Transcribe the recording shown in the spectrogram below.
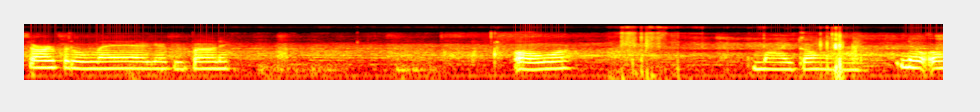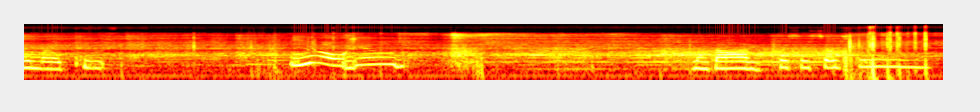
Sorry for the lag, everybody. Oh my god. No, oh my Pete. No, dude. Oh my god, this is so scary.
